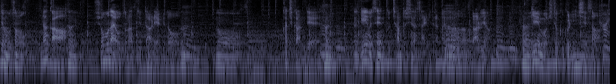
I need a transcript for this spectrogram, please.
でもその、なんか、はい、しょうもない大人って言ったらあれやけど、の価値観で、はい、ゲームせんとちゃんとしなさいみたいな感じがあるやん、うんうん、ゲームを一括りにしてさ、はいはい、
